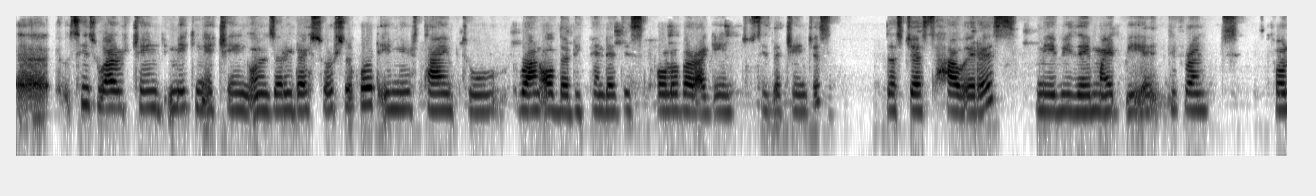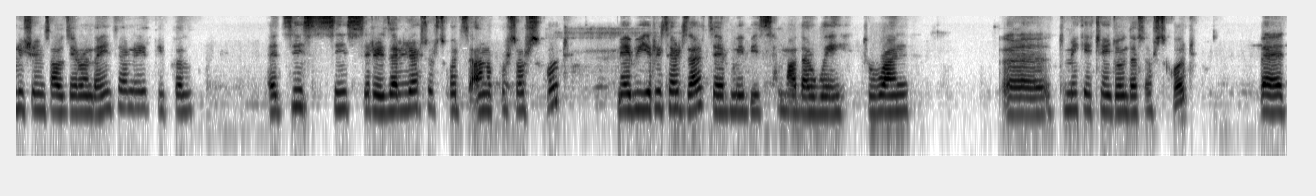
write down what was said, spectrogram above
uh, since we are change, making a change on the Redash source code, it needs time to run all the dependencies all over again to see the changes. That's just how it is. Maybe there might be different solutions out there on the internet. People, this since the Redash source code is an open source code. Maybe research that there may be some other way to run uh, to make a change on the source code. But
